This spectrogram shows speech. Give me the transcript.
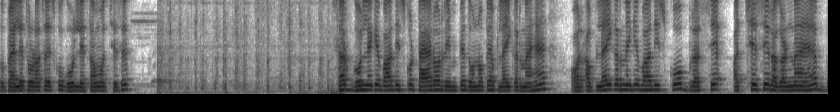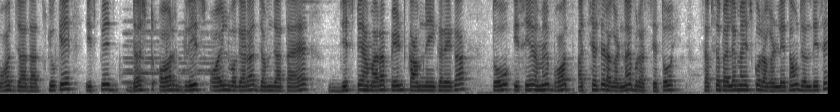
तो पहले थोड़ा सा इसको घोल लेता हूँ अच्छे से। सर्फ घोलने के बाद इसको टायर और रिम पे दोनों पे अप्लाई करना है और अप्लाई करने के बाद इसको ब्रश से अच्छे से रगड़ना है बहुत ज़्यादा, क्योंकि इस पर डस्ट और ग्रीस ऑयल वगैरह जम जाता है। जिस पे हमारा पेंट काम नहीं करेगा तो इसे हमें बहुत अच्छे से रगड़ना है ब्रश से। तो सबसे पहले मैं इसको रगड़ लेता हूँ जल्दी से।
